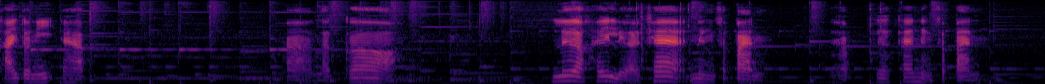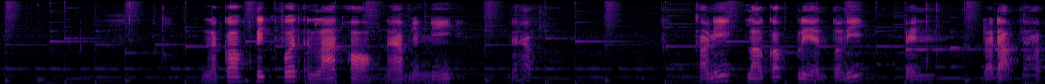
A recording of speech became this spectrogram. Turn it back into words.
ท้ายตัวนี้นะครับอ่าแล้วก็ เลือกให้เหลือแค่ 1สแปนนะครับเลือกแค่ 1สแปนแล้วก็คลิก first and last ออกนะครับอย่างนี้นะครับ คราวนี้เราก็เปลี่ยนตัวนี้เป็นระดับนะครับ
